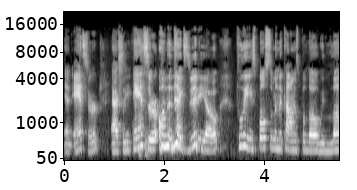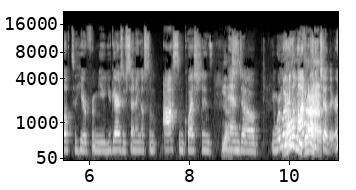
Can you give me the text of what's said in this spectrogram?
and answer, actually answer on the next video, please post them in the comments below. We'd love to hear from you. You guys are sending us some awesome questions, yes. and uh, we're learning a lot only about each other.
